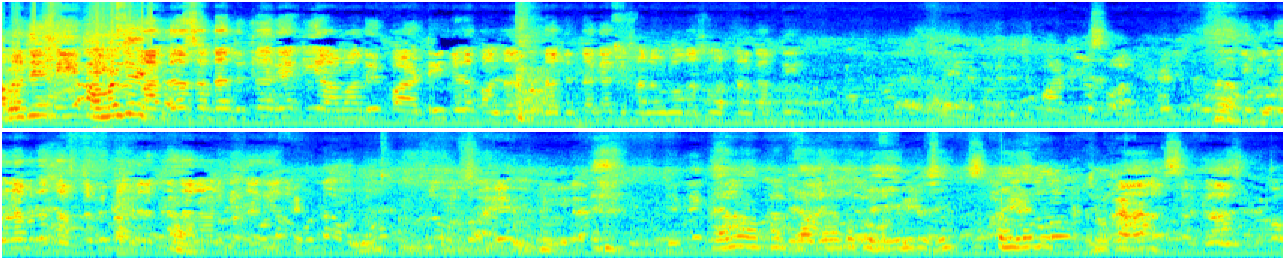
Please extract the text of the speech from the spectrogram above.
ਅਮਨ ਜੀ ਅਮਨ ਜੀ ਬੰਦ ਦਾ ਸੱਦਾ ਦਿੱਤਾ ਗਿਆ ਕਿ ਆਮ ਆਦਮੀ ਪਾਰਟੀ ਜਿਹੜਾ ਬੰਦ ਦਾ ਸੱਦਾ ਦਿੱਤਾ ਗਿਆ ਕਿਸਾਨਾਂ ਵੱਲੋਂ ਉਹਦਾ ਸਮਰਥਨ ਕਰਦੀ ਹੈ। ਨਹੀਂ ਇਹਦੇ ਕੋਲ ਇਹਦੇ ਚ ਪਾਰਟੀ ਦਾ ਸਵਾਲ ਨਹੀਂ ਹੈਗਾ ਜੀ। ਉਹਨਾਂ ਵੱਲੋਂ ਦਫ਼ਤਰ ਵੀ ਬੰਦ ਰੱਖਣ ਦਾ ਐਲਾਨ ਕੀਤਾ ਗਿਆ। ਉਹਨਾਂ ਵੱਲੋਂ ਉਹਨਾਂ ਵੱਲੋਂ ਇਹ ਅਪੀਲ ਹੈ ਜਿੰਨੇ ਇਹਨੂੰ ਆਪਾਂ ਜਾਣਾ ਤਾਂ ਕੋਈ ਹੈ ਹੀ ਨਹੀਂ ਤੁਸੀਂ। ਪਹਿਲੇ ਤੋਂ ਸਰਕਾਰ ਸਰਕਾਰ ਦੇਖੋ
